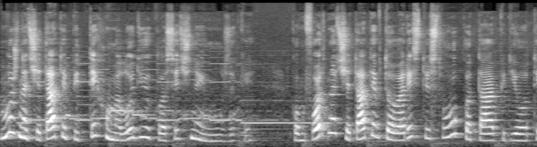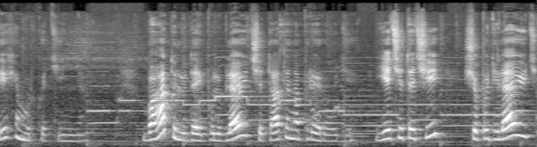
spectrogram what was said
Можна читати під тиху мелодію класичної музики. Комфортно читати в товаристві свого кота під його тихе муркотіння. Багато людей полюбляють читати на природі. Є читачі, що поділяють,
